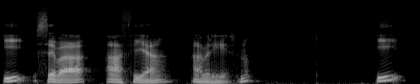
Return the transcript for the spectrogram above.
y se va hacia abrir, ¿no? Y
